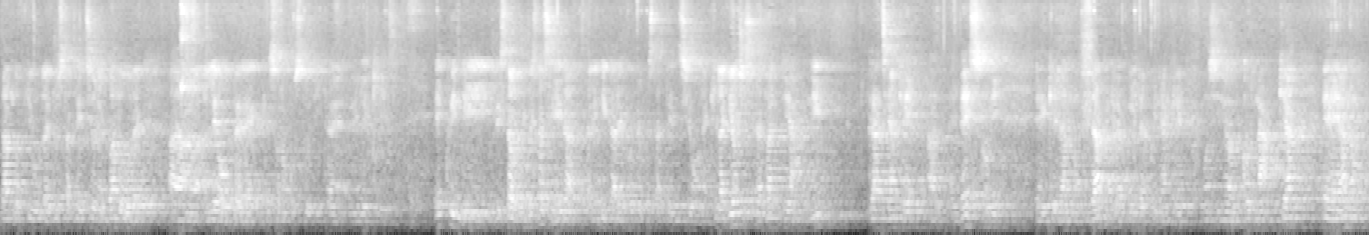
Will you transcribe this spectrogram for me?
dando più la giusta attenzione e valore alle opere che sono custodite nelle chiese. E quindi il restauro di questa sera sta ad indicare proprio questa attenzione, che la diocesi da tanti anni, grazie anche ai vescovi eh, che l'hanno guidato, che la guida, quindi anche Monsignor Cornacchia, eh, hanno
